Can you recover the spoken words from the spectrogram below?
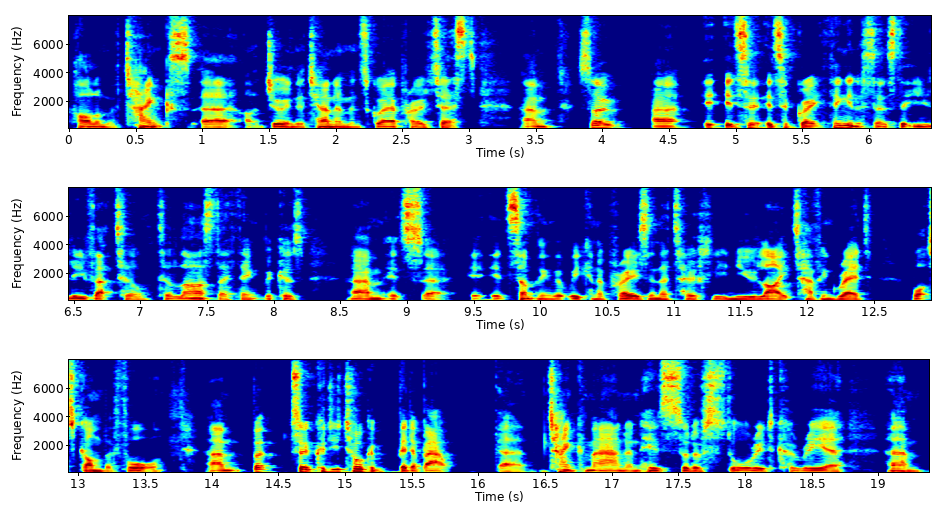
column of tanks uh, during the Tiananmen Square protest. Um, so it, it's a it's a great thing in a sense that you leave that till till last, I think, because um, it's it, it's something that we can appraise in a totally new light, having read what's gone before. Um, but so, could you talk a bit about uh, Tank Man and his sort of storied career, um,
